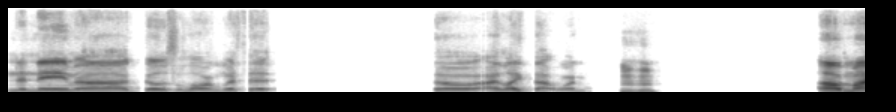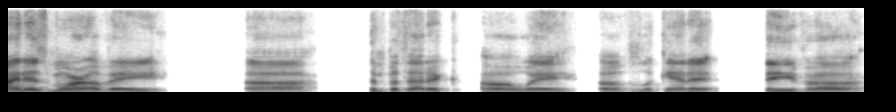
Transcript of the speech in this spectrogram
and the name uh goes along with it. So I like that one. Mhm. Uh, mine is more of a uh sympathetic uh way of looking at it. They've uh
